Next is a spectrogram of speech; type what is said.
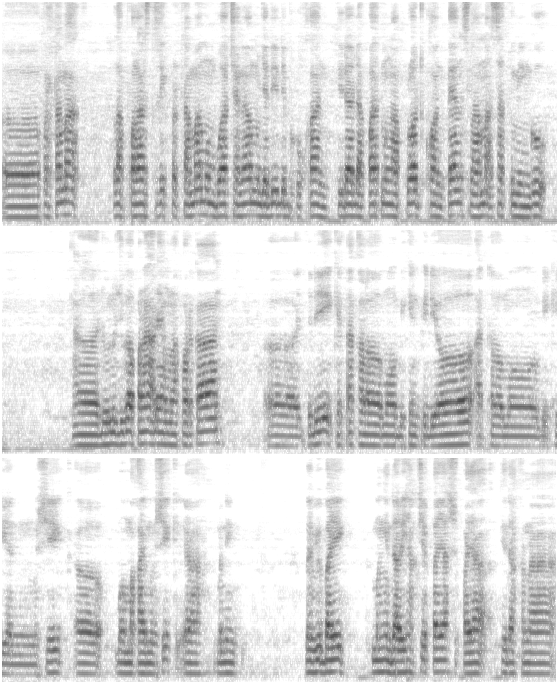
Uh, pertama, laporan strik pertama membuat channel menjadi dibekukan, tidak dapat mengupload konten selama satu minggu. Uh, dulu juga pernah ada yang melaporkan Uh, jadi kita kalau mau bikin video atau mau bikin musik uh, memakai musik ya mending lebih baik menghindari hak cipta ya supaya tidak kena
